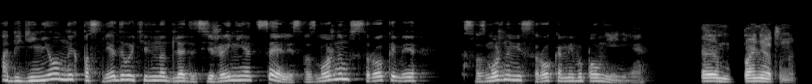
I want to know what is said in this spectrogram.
объединенных последовательно для достижения цели с возможным сроками, с возможными сроками выполнения. Эм, понятно.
